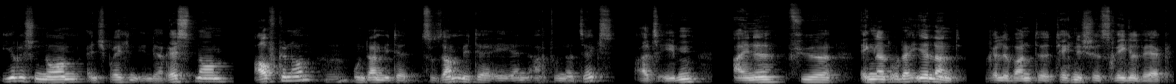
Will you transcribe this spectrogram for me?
irischen Norm entsprechend in der Restnorm aufgenommen mhm. und dann mit der, zusammen mit der EN 806 als eben eine für England oder Irland relevante technisches Regelwerk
